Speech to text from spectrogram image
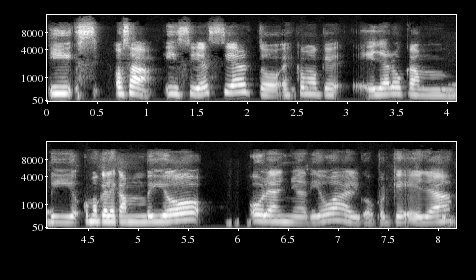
Y, si- o sea, y si es cierto, es como que ella lo cambió, como que le cambió o le añadió algo, porque ella,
